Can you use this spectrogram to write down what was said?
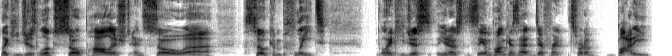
Like he just looks so polished and so uh so complete. Like he just, you know, CM Punk has had different sort of body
